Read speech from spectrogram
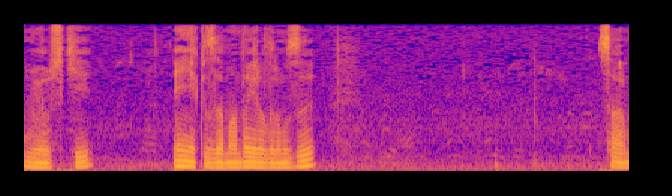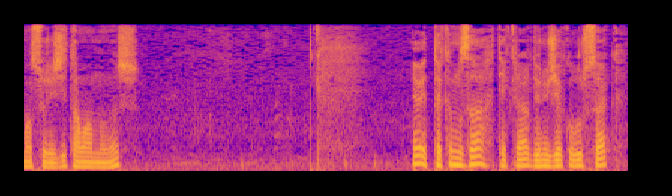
Umuyoruz ki en yakın zamanda yaralarımızı sarma süreci tamamlanır. Evet takımıza tekrar dönecek olursak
